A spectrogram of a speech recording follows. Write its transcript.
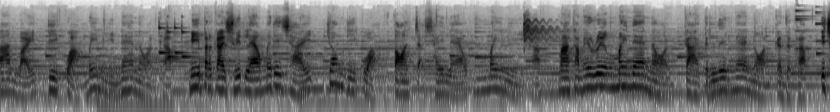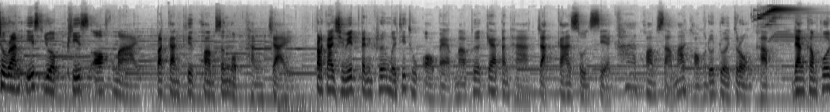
บ้านไว้ดีกว่าไม่มีแน่นอนครับ มีประกันชีวิตแล้วไม่ได้ใช้ย่อมดีกว่า ตอนจะใช้แล้วไม่มีครับ มาทำให้เรื่องไม่แน่นอนกลายเป็นเรื่องแน่นอนกันเถอะครับ Insurance is your peace of mind ประกันคือความสงบทางใจ ประกันชีวิตเป็นเครื่องมือที่ถูกออกแบบมาเพื่อแก้ปัญหาจากการสูญเสียค่าความสามารถของมนุษย์โดยตรงครับ ดังคำพูด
